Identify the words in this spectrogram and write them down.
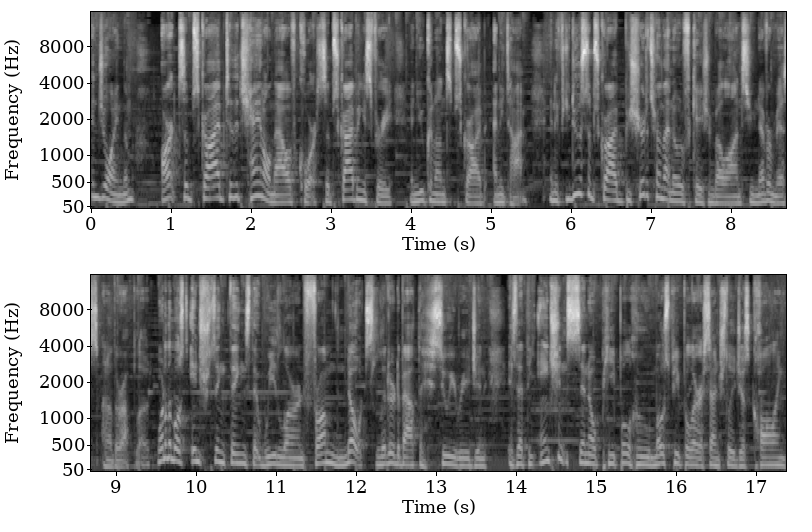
enjoying them aren't subscribed to the channel now, of course. Subscribing is free and you can unsubscribe anytime. And if you do subscribe, be sure to turn that notification bell on so you never miss another upload. One of the most interesting things that we learned from the notes littered about the Hisui region is that the ancient Sinnoh people, who most people are essentially just calling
